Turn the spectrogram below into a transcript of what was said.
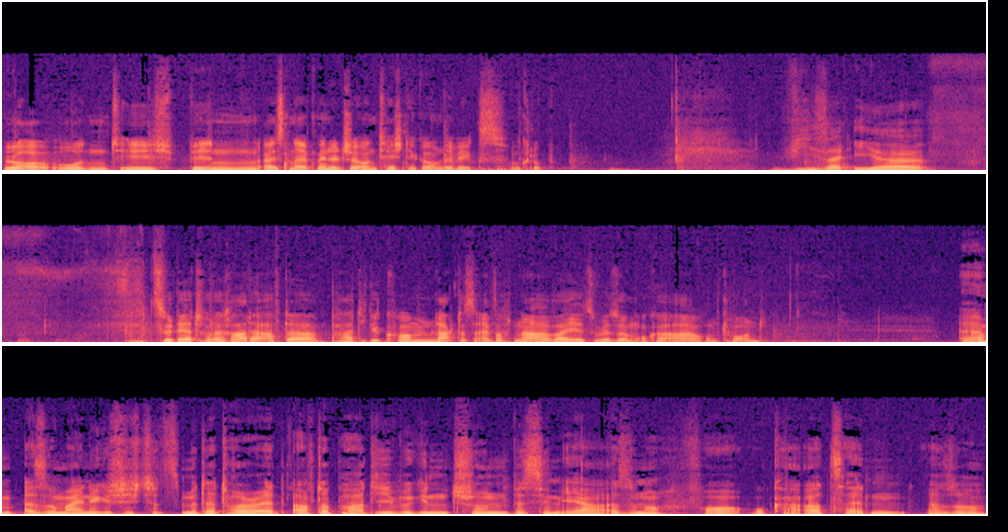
Ja, und ich bin als Night Manager und Techniker unterwegs im Club. Wie seid ihr zu der Tolerade Afterparty gekommen? Lag das einfach nah, weil ihr sowieso im OKA rumturnt? Ähm, also meine Geschichte mit der Tolerate After Party beginnt schon ein bisschen eher, also noch vor OKA-Zeiten. Also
